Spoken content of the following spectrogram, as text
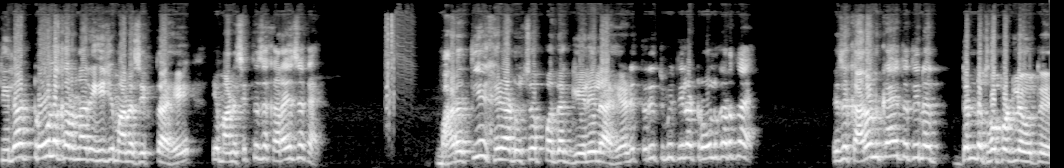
तिला ट्रोल करणारी ही जी मानसिकता आहे ती मानसिकतेचं करायचं काय? भारतीय खेळाडूचं पदक गेलेलं आहे आणि तरी तुम्ही तिला ट्रोल करताय. याचं कारण काय? तर तिनं दंड थोपटले होते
